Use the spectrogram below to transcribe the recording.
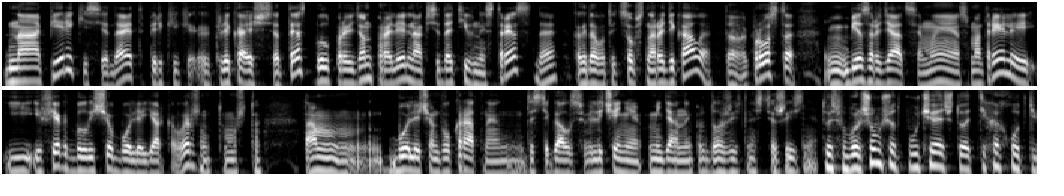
На перекиси, да, это перекликающийся тест, был проведен параллельно оксидативный стресс, да, когда вот эти, собственно, радикалы Так. просто без радиации. Мы смотрели, и эффект был еще более ярко выражен, потому что там более чем двукратное достигалось увеличение медианной продолжительности жизни. То есть, по большому счету, получается, что от тихоходки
